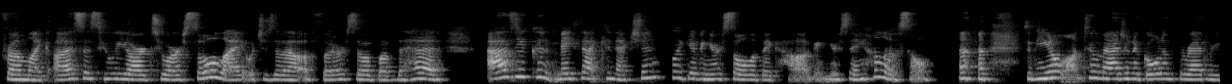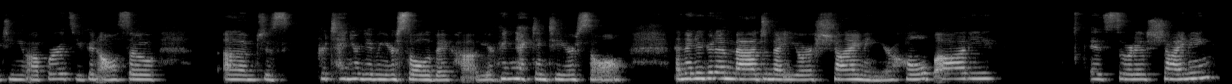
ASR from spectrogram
from like us as who we are to our soul light, which is about a foot or so above the head. As you can make that connection, like giving your soul a big hug and you're saying, hello, soul. so if you don't want to imagine a golden thread reaching you upwards, you can also um, just pretend you're giving your soul a big hug. You're connecting to your soul. And then you're going to imagine that you're shining. Your whole body is sort of shining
